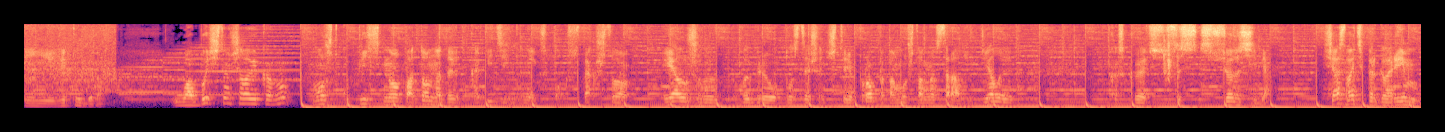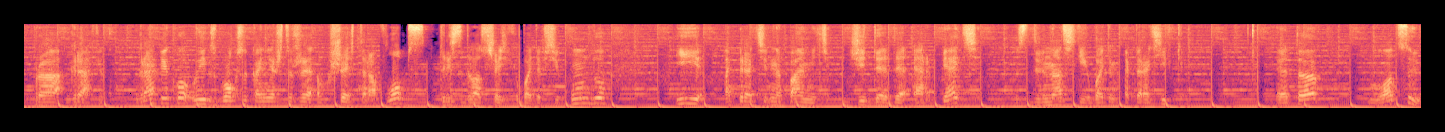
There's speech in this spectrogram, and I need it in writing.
и ютуберов у обычного человека, ну, может купить, но потом надо копить деньги на Xbox. Так что я лучше выберу PlayStation 4 Pro, потому что она сразу делает, как сказать, все за себя. Сейчас давайте поговорим про графику. Графику у Xbox, конечно же, 6 терафлопс, 326 гигабайтов в секунду и оперативная память GDDR5 с 12 гигабайтами оперативки. Это молодцы.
